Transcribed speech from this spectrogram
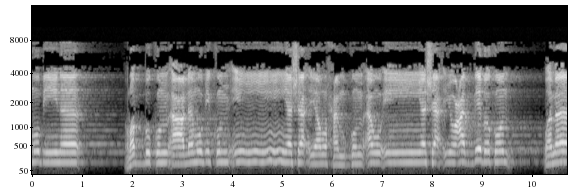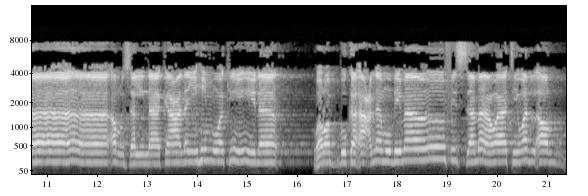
مبينا ربكم اعلم بكم ان يشا يرحمكم أو ان يشا يعذبكم وما ارسلناك عليهم وكيلا وربك اعلم بمن في السماوات والارض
